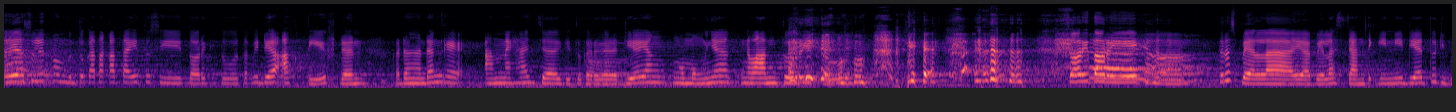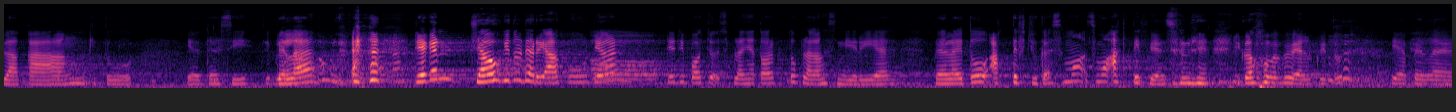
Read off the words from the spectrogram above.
ya sulit membentuk kata-kata itu si Torik itu, tapi dia aktif dan kadang-kadang kayak aneh aja gitu gara-gara dia yang ngomongnya ngelantur itu. Kayak, Sorry Torik. Nah, Terus Bella, ya Bella secantik ini dia tuh di belakang gitu. Ya udah sih. Bella dia kan jauh gitu dari aku. Dia kan dia di pojok sebelahnya Torik tuh belakang sendiri ya. Bella itu aktif juga semua semua aktif ya sebenarnya di kelompok PPL itu. Ya Bella.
